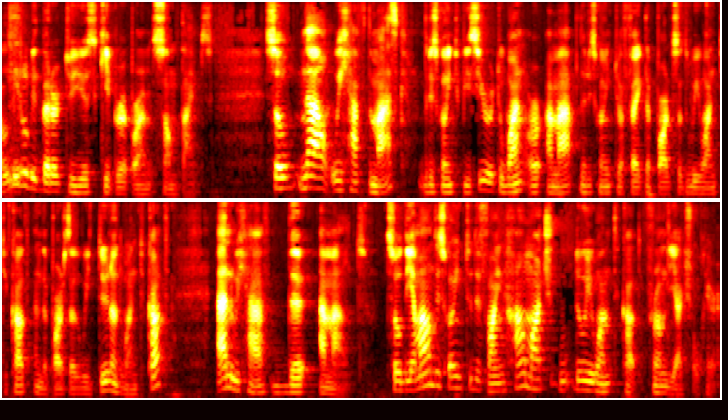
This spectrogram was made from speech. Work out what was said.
a little bit better to use keep reparam sometimes. So now we have the mask that is going to be 0 to 1 or a map that is going to affect the parts that we want to cut and the parts that we do not want to cut. And we have the amount. So the amount is going to define how much do we want to cut from the actual hair.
